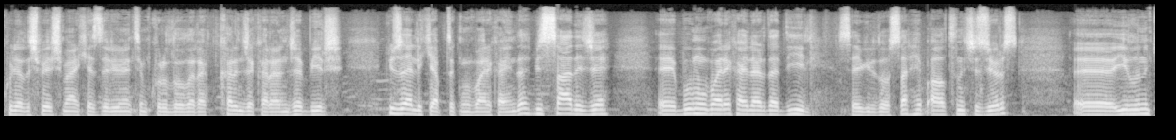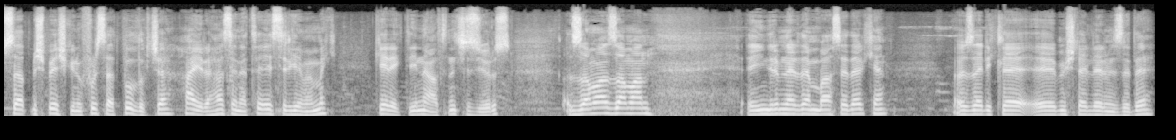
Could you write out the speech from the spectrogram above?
Kule Alışveriş Merkezleri Yönetim Kurulu olarak karınca kararınca bir güzellik yaptık mübarek ayında. Biz sadece e, bu mübarek aylarda değil sevgili dostlar hep altını çiziyoruz. Yılın 365 günü fırsat buldukça hayrı hasenatı esirgememek gerektiğini altını çiziyoruz. Zaman zaman e, indirimlerden bahsederken özellikle e, müşterilerimizle de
